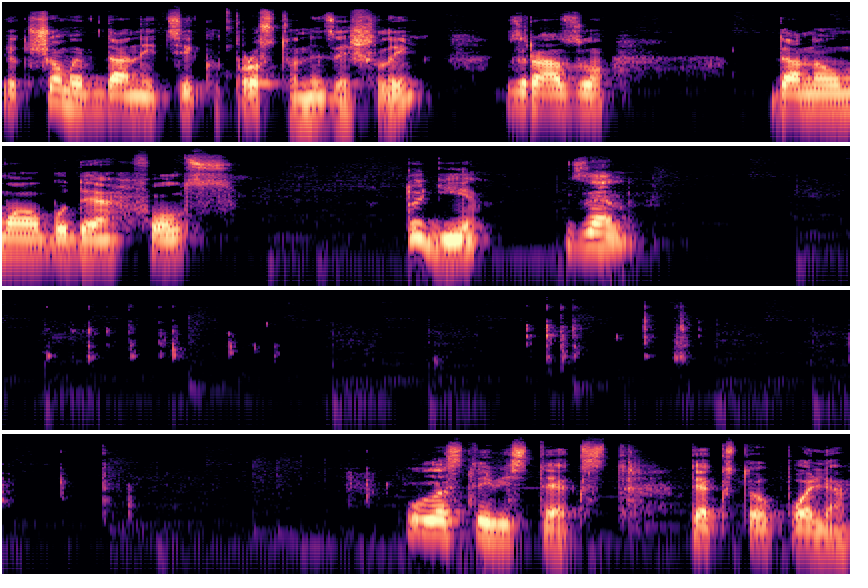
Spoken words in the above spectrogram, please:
якщо ми в даний цикл просто не зайшли, зразу дана умова буде false, тоді then властивість текст текстового поля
